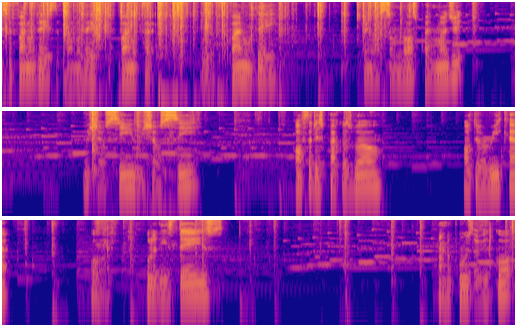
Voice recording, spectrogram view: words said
it's the final day, it's the final day, the final pack. With the final day, bring us some last pack magic. We shall see, we shall see. After this pack as well, I'll do a recap of all of these days on the pools that we got.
